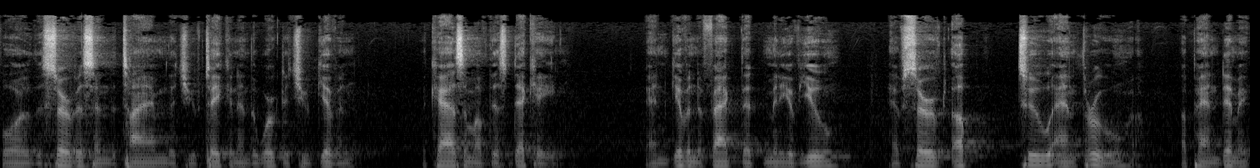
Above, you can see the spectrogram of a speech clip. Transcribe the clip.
for the service and the time that you've taken and the work that you've given, the chasm of this decade. And given the fact that many of you have served up to and through a pandemic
